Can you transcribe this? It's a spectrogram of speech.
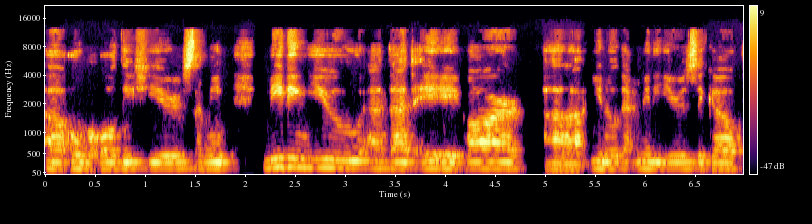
uh, over all these years. I mean, meeting you at that AAR, uh, you know, that many years ago.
